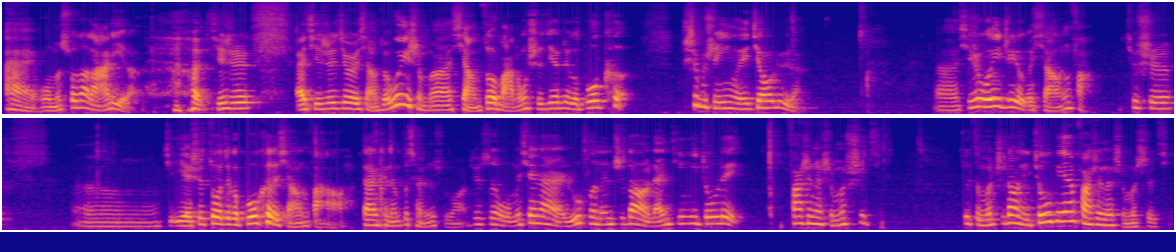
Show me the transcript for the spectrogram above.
哎，我们说到哪里了？其实，哎，其实就是想说，为什么想做马龙时间这个播客？是不是因为焦虑了？嗯，其实我一直有个想法，就是，嗯，也是做这个播客的想法啊，但是可能不成熟啊。就是我们现在如何能知道南京一周内发生了什么事情？就怎么知道你周边发生了什么事情？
